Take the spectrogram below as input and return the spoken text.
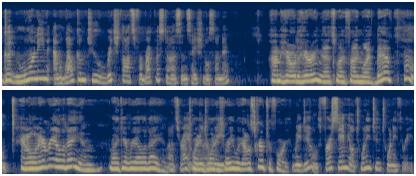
Good morning and welcome to Rich Thoughts for Breakfast on a Sensational Sunday. I'm Harold Herring, that's my fine wife Bev. Hmm, And on every other day, and like every other day in that's right. We're gonna 2023, we got a scripture for you. We do. 1 Samuel 22 23.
